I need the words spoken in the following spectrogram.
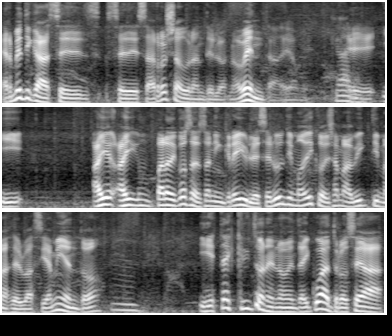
Hermética se, se desarrolla durante los 90, digamos. Claro. Eh, y hay, hay un par de cosas que son increíbles. El último disco se llama Víctimas del Vaciamiento Mm. y está escrito en el 94, o sea,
